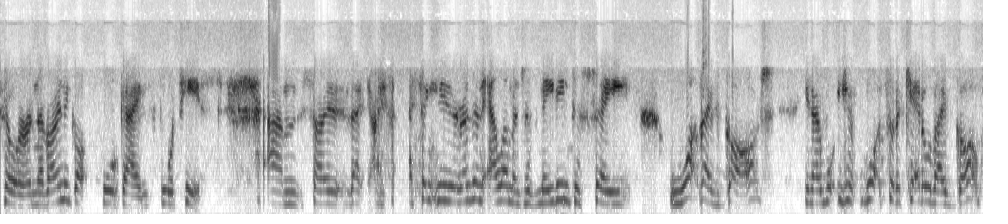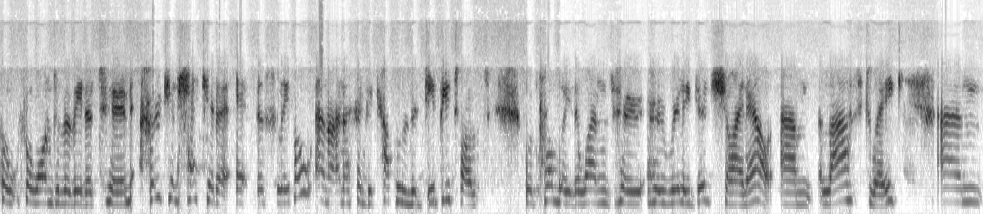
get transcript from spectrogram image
tour, and they've only got four games, four tests. Um, so that, I, I think there is an element of needing to see what they've got you know, what, you know, what sort of cattle they've got, for, for want of a better term, who can hack it at, at this level. And, and, I think a couple of the debutants were probably the ones who, who really did shine out um, last week. Um,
